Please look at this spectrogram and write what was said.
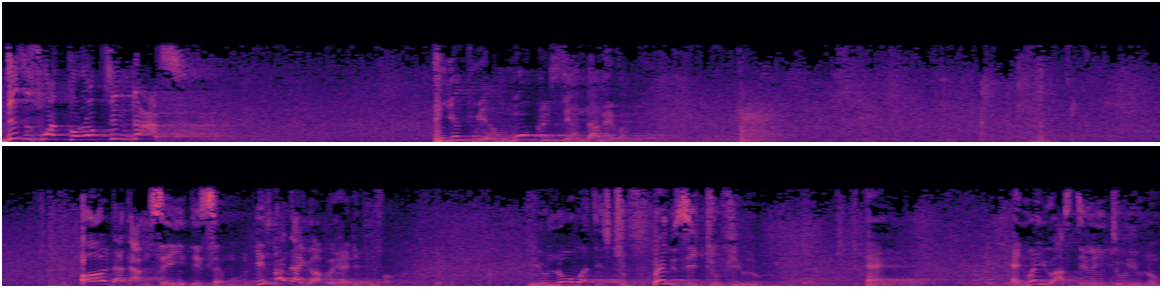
This is what corruption does. And yet we are more Christian than ever. All that I'm saying this sermon is not that you haven't heard it before. You know what is truth. When you see truth, you know. Eh? And when you are stealing too, you know.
